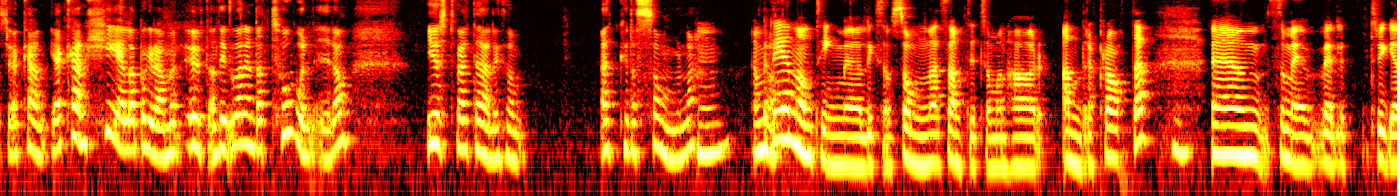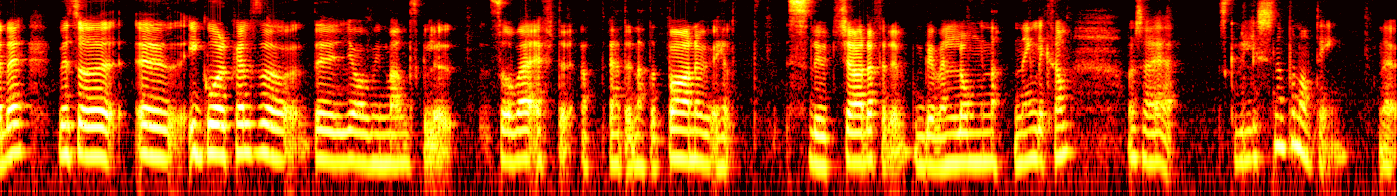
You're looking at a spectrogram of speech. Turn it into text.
så jag kan, jag kan hela programmen utan till varenda ton i dem. Just för att det är liksom att kunna somna. Mm. Ja, men. Det är någonting med att liksom somna samtidigt som man hör andra prata. Mm. ehm, som är väldigt tryggande. Men så eh, igår kväll så, där jag och min man skulle sova efter att vi hade nattat barnen, vi var helt slutkörda för det blev en lång nattning liksom. Och så sa jag, ska vi lyssna på någonting nu?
